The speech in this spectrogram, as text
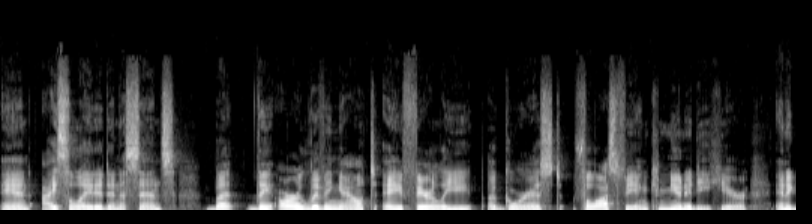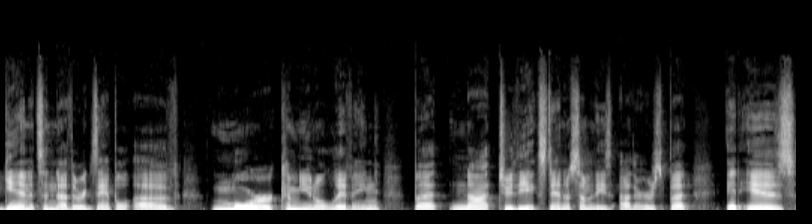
and isolated in a sense but they are living out a fairly agorist philosophy and community here. And again, it's another example of more communal living, but not to the extent of some of these others. But it is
